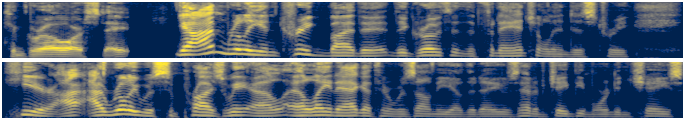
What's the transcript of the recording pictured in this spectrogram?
to grow our state. Yeah, I'm really intrigued by the, the growth of the financial industry here. I, I really was surprised. We Elaine Agather was on the other day, who's head of J.P. Morgan Chase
